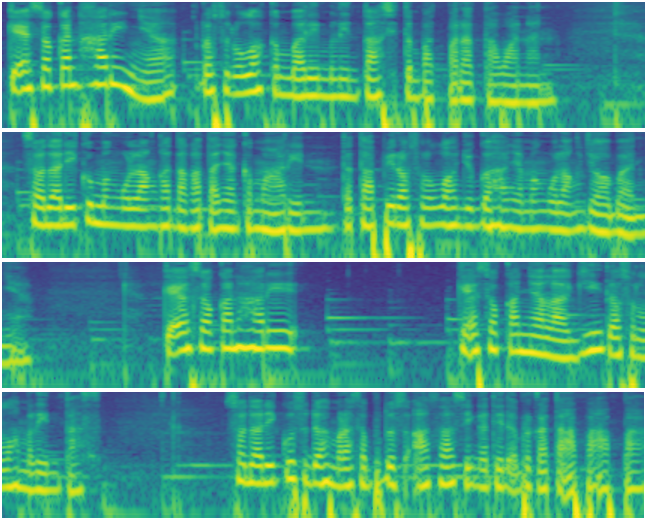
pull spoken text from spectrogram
Keesokan harinya, Rasulullah kembali melintasi tempat para tawanan. Saudariku mengulang kata-katanya kemarin, tetapi Rasulullah juga hanya mengulang jawabannya. Keesokan hari, keesokannya lagi Rasulullah melintas. Saudariku sudah merasa putus asa sehingga tidak berkata apa-apa.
